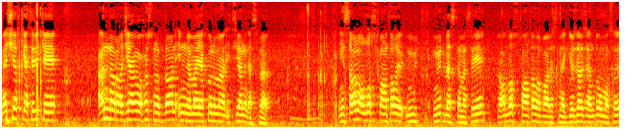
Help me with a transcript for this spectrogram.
Və şeyx gətirir ki, Ənə rəcə və husnuddan innəmə yəkunu məl itiyanil əsbəb. İnsanın Allah subhanət hala ümid, ümid bəsləməsi və Allah subhanət hala barəsində gözəl zəndə olması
